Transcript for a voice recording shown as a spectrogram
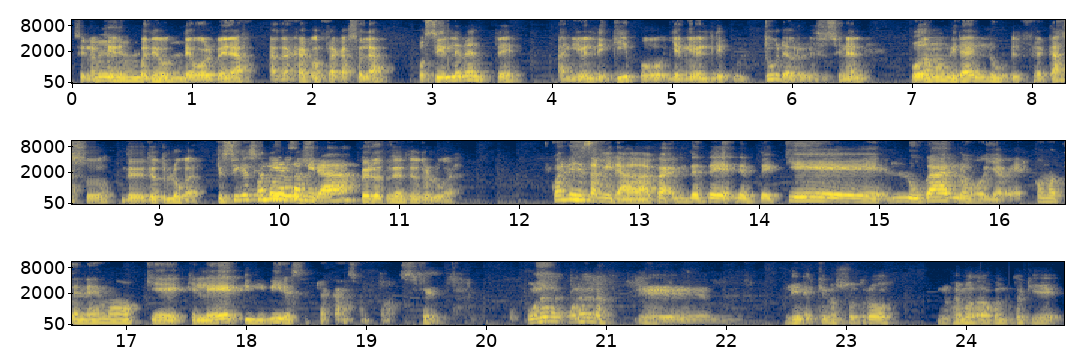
sino que después de, volver a, trabajar con Fracaso Lab, posiblemente a nivel de equipo y a nivel de cultura organizacional, podamos mirar el, fracaso desde otro lugar, que sigue siendo doloroso, pero desde otro lugar. ¿Cuál es esa mirada? ¿Desde, ¿Desde, qué lugar lo voy a ver? ¿Cómo tenemos que, que leer y vivir ese fracaso entonces? Sí. Una, una de las eh, líneas que nosotros nos hemos dado cuenta que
